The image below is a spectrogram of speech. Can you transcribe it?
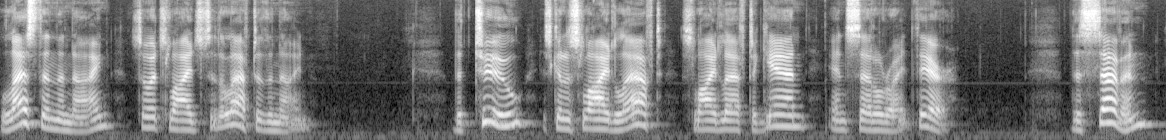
less than the 9, so it slides to the left of the 9. The 2 is going to slide left, slide left again, and settle right there. The 7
